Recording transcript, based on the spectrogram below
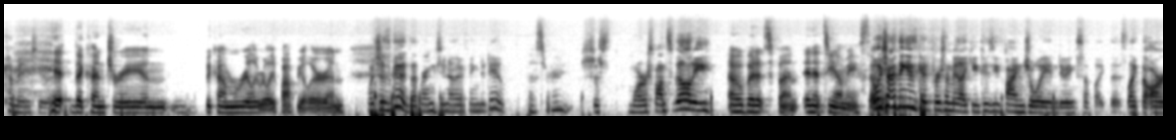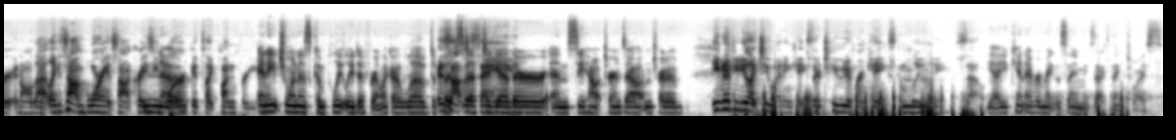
Come into it. hit the country and become really really popular and Which is good. That brings you another thing to do. that's right It's just more responsibility. oh but it's fun and it's yummy so Which I think is good for somebody like you because you find joy in doing stuff like this, like the art and all that. Like it's not boring, it's not crazy No. work, it's like fun for you. and each one is completely different like i love to It's put stuff together and see how it turns out and try to Even if you do like two wedding cakes, they're two different cakes completely. Mm-hmm. So yeah you can't ever make the same exact thing twice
